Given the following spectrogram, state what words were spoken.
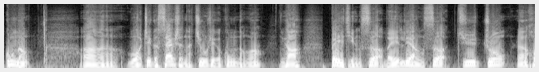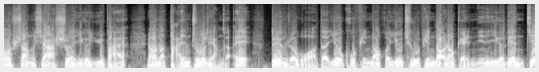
功能。呃，我这个 section 呢，就是这个功能哦。你看啊，背景色为亮色居中，然后上下设一个余白，然后呢，打印出两个 A，对应着我的优酷频道和 YouTube 频道，然后给您一个链接。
